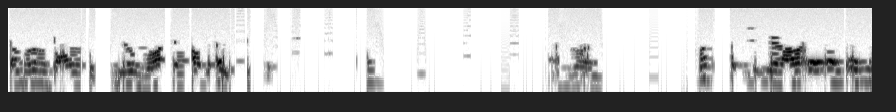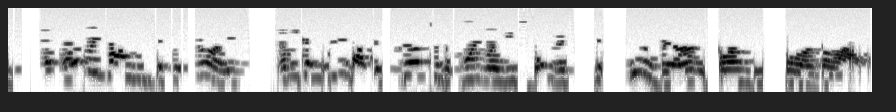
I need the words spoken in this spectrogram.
some little guy with a spear walking out there? I'm going, what, you know, and, and, and, and every time we get the story, every time you read about this, comes to the point where he's David, his shield bearer is going before Goliath.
